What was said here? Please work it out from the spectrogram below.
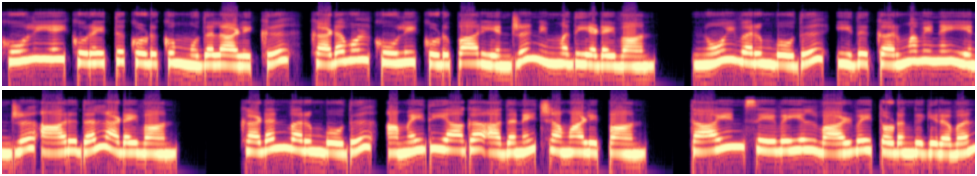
கூலியை குறைத்து கொடுக்கும் முதலாளிக்கு கடவுள் கூலி கொடுப்பார் என்று நிம்மதியடைவான். நோய் வரும்போது இது கர்மவினை என்று ஆறுதல் அடைவான். கடன் வரும்போது அமைதியாக அதனை சமாளிப்பான். தாயின் சேவையில் வாழ்வை தொடங்குகிறவன்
